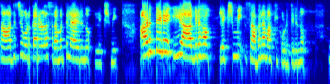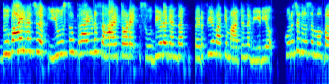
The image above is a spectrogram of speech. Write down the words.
സാധിച്ചു കൊടുക്കാനുള്ള ശ്രമത്തിലായിരുന്നു ലക്ഷ്മി. അടുത്തിടെ ഈ ആഗ്രഹം ലക്ഷ്മി സഫലമാക്കി കൊടുത്തിരുന്നു. ദുബായിൽ വെച്ച് യൂസുഫ് ഭായിയുടെ സഹായത്തോടെ സുധിയുടെ ഗന്ധം പെർഫ്യൂം ആക്കി മാറ്റുന്ന വീഡിയോ കുറച്ചു ദിവസം മുമ്പ്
